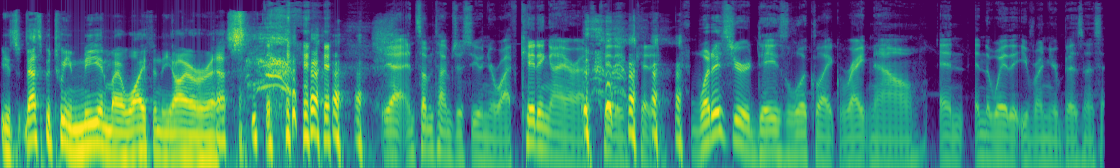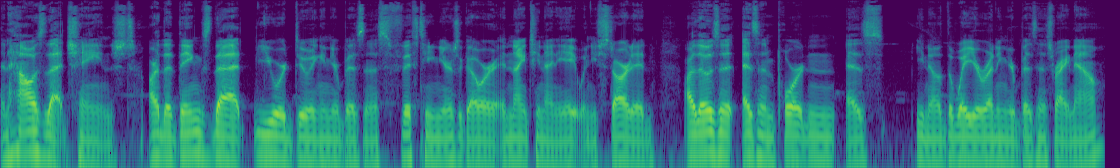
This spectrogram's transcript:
it's that's between me and my wife and the IRS. yeah, and sometimes just you and your wife. Kidding, IRS. Kidding, kidding. What does your days look like right now? And in the way that you run your business and how has that changed? Are the things that you were doing in your business 15 years ago or in 1998 when you started are those as important as you know the way you're running your business right now?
